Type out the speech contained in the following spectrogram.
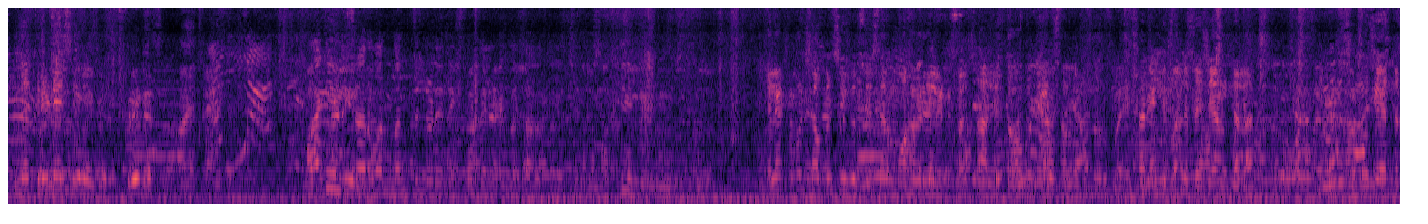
ಇನ್ನು ತ್ರೀ ಡೇಸ್ ತ್ರೀ ಡೇಸ್ ಮತ್ತೆ ಇಲ್ಲಿ ಸರ್ ಒನ್ ಮಂತ್ ಬಿಲ್ ನೋಡಿ ನೆಕ್ಸ್ಟ್ ಮಂತ್ ನೋಡಿ ಗೊತ್ತಾಗುತ್ತಲ್ಲ ಮತ್ತೆ ಇಲ್ಲಿ ಎಲೆಕ್ಟ್ರಿಕಲ್ ಶಾಪಲ್ಲಿ ಸಿಗುತ್ತೆ ಸರ್ ಮಹಾವೀರ್ ಎಲೆಕ್ಟ್ರಿಕಲ್ಸ್ ಅಲ್ಲಿ ತಗೋಬೋದು ಎರಡು ಸಾವಿರದ ಮುನ್ನೂರು ರೂಪಾಯಿ. ಸರ್ ಇಲ್ಲಿ ಬಂದು ಬೆಜೆ ಅಂತಲ್ಲ? ಬೆಜೆ ಹತ್ರ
